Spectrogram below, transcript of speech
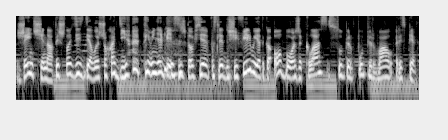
женщина, ты что здесь делаешь? Уходи, ты меня бесишь. То все последующие фильмы я такая, о боже, класс, супер-пупер, вау, респект.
